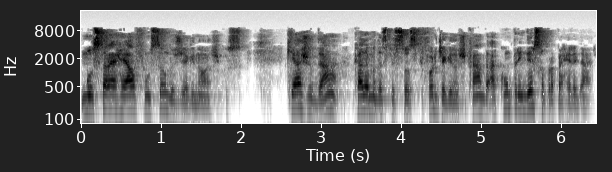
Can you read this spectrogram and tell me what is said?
mostrar a real função dos diagnósticos, que é ajudar cada uma das pessoas que for diagnosticada a compreender sua própria realidade.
